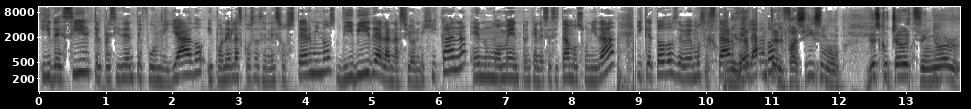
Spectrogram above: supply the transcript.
y decir que el presidente fue humillado y poner las cosas en esos términos divide a la nación mexicana en un momento en que necesitamos unidad y que todos debemos estar Unidad del lado contra el fascismo. Yo escuchaba al señor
